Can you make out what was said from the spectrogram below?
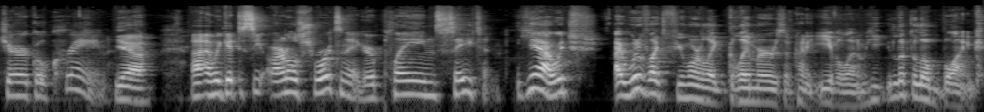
Jericho Crane, Yeah. uh, and we get to see Arnold Schwarzenegger playing Satan. Yeah, which I would have liked a few more like glimmers of kind of evil in him. He looked a little blank.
